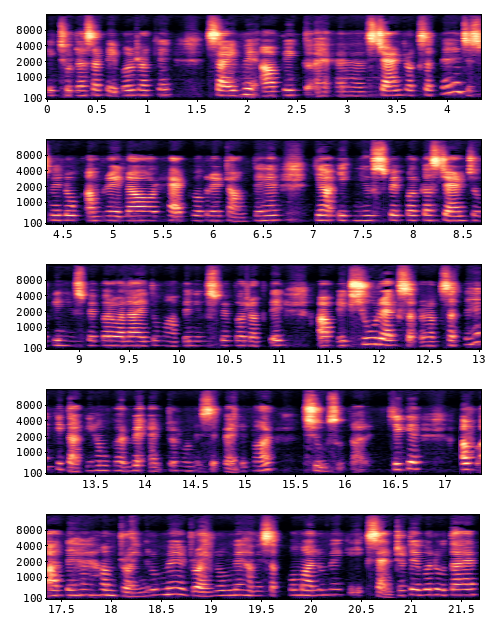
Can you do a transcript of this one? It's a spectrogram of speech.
एक छोटा सा टेबल रखें। साइड में आप एक स्टैंड रख सकते हैं जिसमें लोग अम्ब्रेला और हैट वगैरह टांगते हैं या एक न्यूज़पेपर का स्टैंड जो कि न्यूज़पेपर वाला है तो वहाँ पे न्यूज़पेपर रख दे। आप एक शू रैक रख सकते हैं कि ताकि हम घर में एंटर होने से पहले बाहर शूज़ उतारें। ठीक है? अब आते हैं हम ड्राइंग रूम में। ड्राइंग रूम में हमें सबको मालूम है कि एक सेंटर टेबल होता है।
